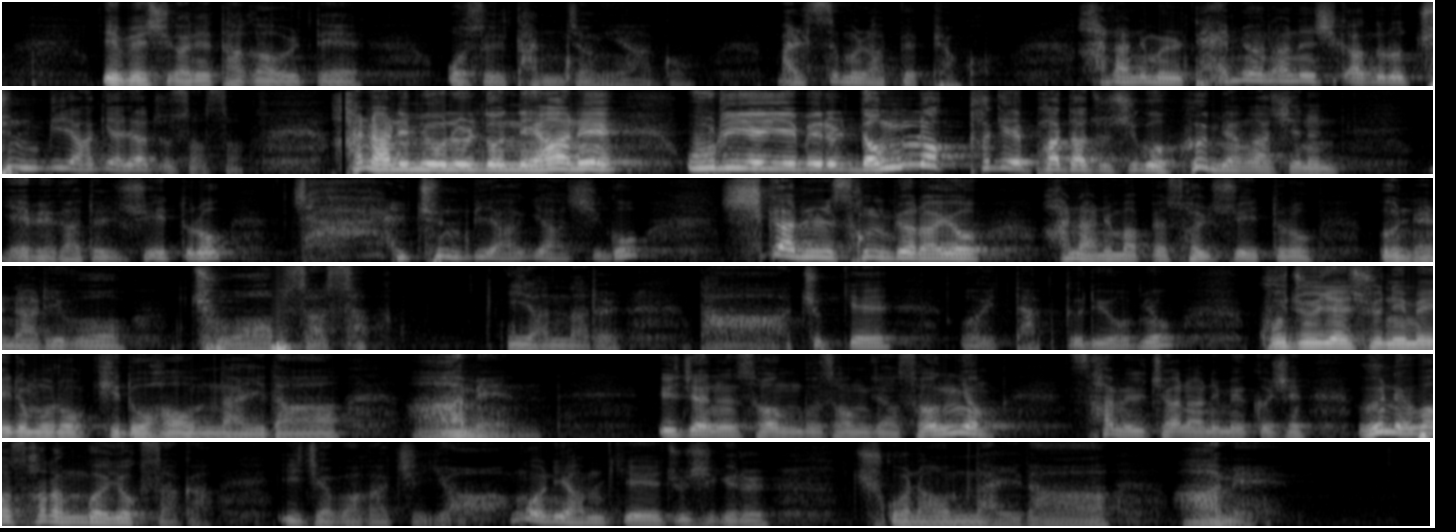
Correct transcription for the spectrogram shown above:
예배 시간이 다가올 때 옷을 단정히 하고 말씀을 앞에 펴고 하나님을 대면하는 시간으로 준비하게 하여 주소서. 하나님이 오늘도 내 안에 우리의 예배를 넉넉하게 받아주시고 흠양하시는 예배가 될 수 있도록 잘 준비하게 하시고 시간을 성별하여 하나님 앞에 설 수 있도록 은혜 나리워 주옵소서. 이 한날을 다 주께 의탁드리오며 구주 예수님의 이름으로 기도하옵나이다. 아멘. 이제는 성부 성자 성령 삼일체 하나님의 크신 은혜와 사랑과 역사가 이제와 같이 영원히 함께해 주시기를 축원하옵나이다. 아멘.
